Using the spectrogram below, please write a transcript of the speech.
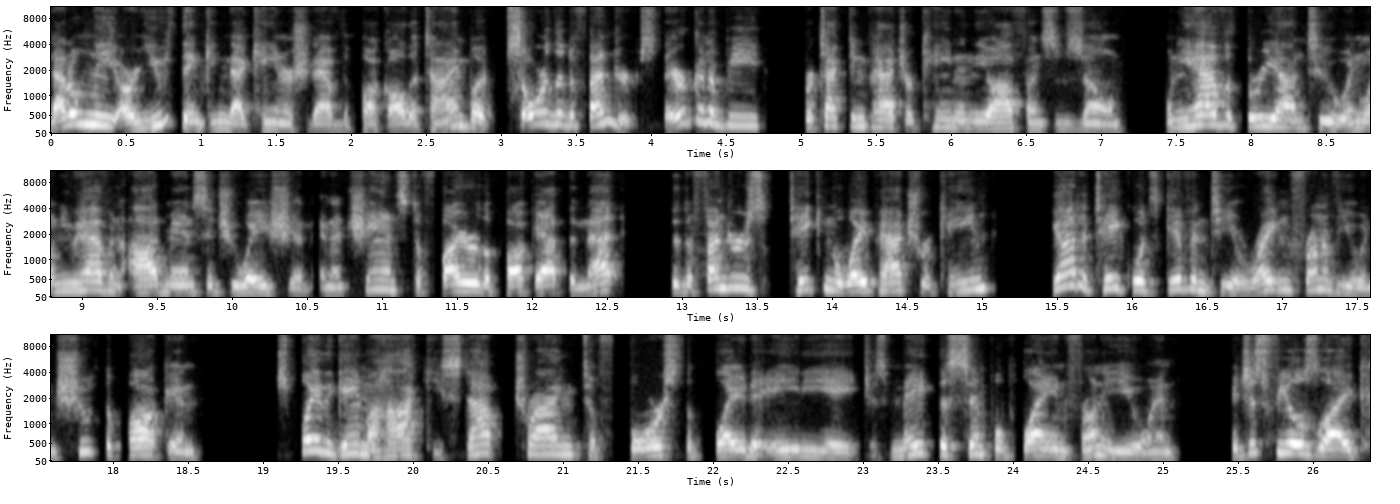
not only are you thinking that Kaner should have the puck all the time, but so are the defenders. They're going to be protecting Patrick Kane in the offensive zone, when you have a three on two, and when you have an odd man situation and a chance to fire the puck at the net, the defenders taking away Patrick Kane, you got to take what's given to you right in front of you and shoot the puck and just play the game of hockey. Stop trying to force the play to 88. Just make the simple play in front of you. And it just feels like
